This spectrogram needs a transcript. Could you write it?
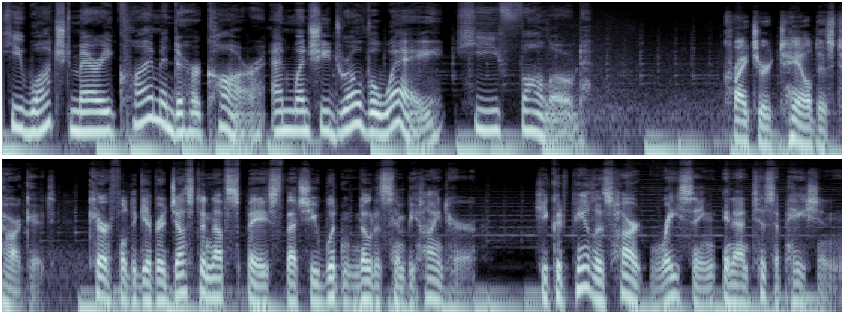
He watched Mary climb into her car, and when she drove away, he followed. Krajcir tailed his target, careful to give her just enough space that she wouldn't notice him behind her. He could feel his heart racing in anticipation.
